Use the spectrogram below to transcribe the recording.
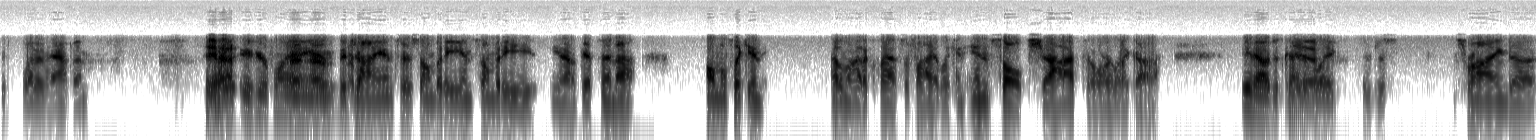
just let it happen. Yeah. if you're playing Or- or- the Giants or somebody and somebody, you know, gets in a almost like an I don't know how to classify it, like an insult shot or like a you know, just kind Yeah. of like they're just trying to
